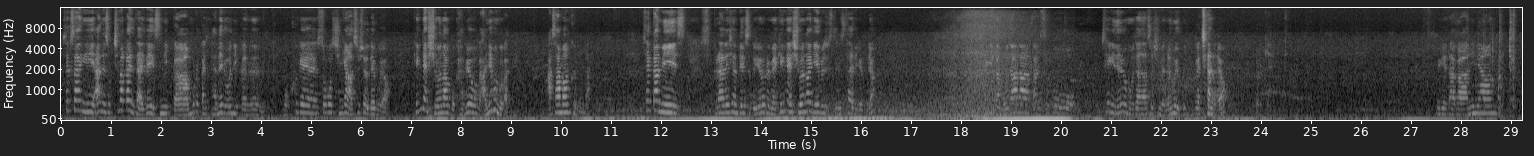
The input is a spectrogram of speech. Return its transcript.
색상이 안에 속치마까지 다 되어 있으니까 무릎까지 다 내려오니까는 뭐 크게 쏘고 신경 안 쓰셔도 되고요. 굉장히 시원하고 가벼워 안 입은 것 같아요. 아사만큼이나 색감이 그라데이션 돼 있어도 여름에 굉장히 시원하게 입을 수 있는 스타일이거든요. 여기다 모자 하나 딱 쓰고 색이 내려온 모자 하나 쓰시면 너무 예쁠 것 같지 않아요? 이렇게 여기에다가 아니면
